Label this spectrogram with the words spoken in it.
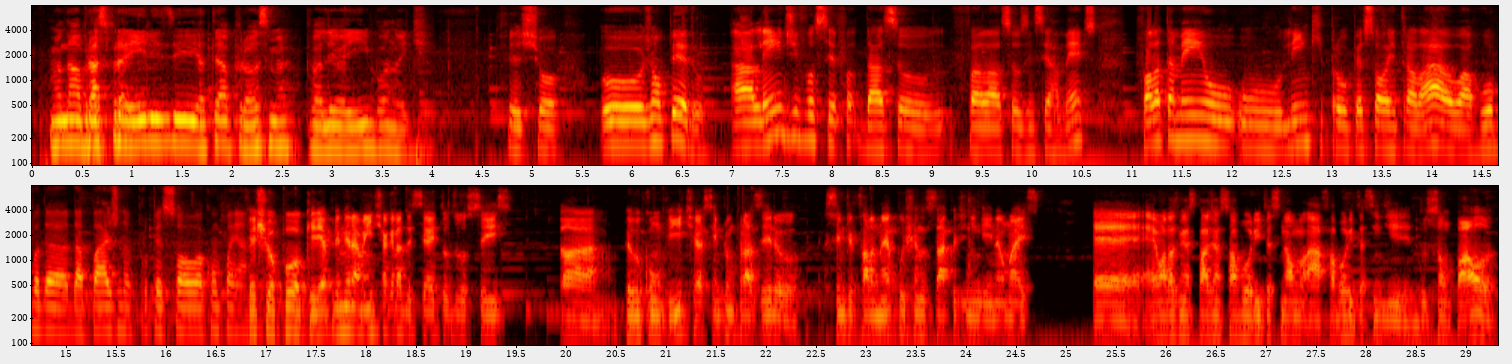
mandar um abraço pra eles e até a próxima. Valeu aí, boa noite. Fechou. Ô, João Pedro, além de você dar seu, falar seus encerramentos, Fala também o, o link para o pessoal entrar lá, o arroba da, da página para o pessoal acompanhar. Fechou, pô. Queria primeiramente agradecer a todos vocês pela, pelo convite. É sempre um prazer. Eu, sempre falo, não é puxando o saco de ninguém, não, mas é, é uma das minhas páginas favoritas, se não a favorita assim, de, do São Paulo.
